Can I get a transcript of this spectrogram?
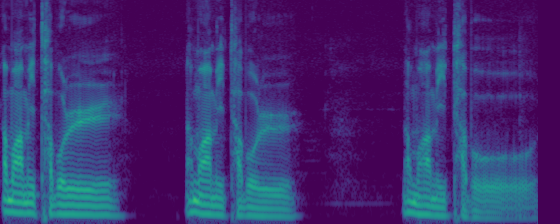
나무아미타불 나무아미타불 나무아미타불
